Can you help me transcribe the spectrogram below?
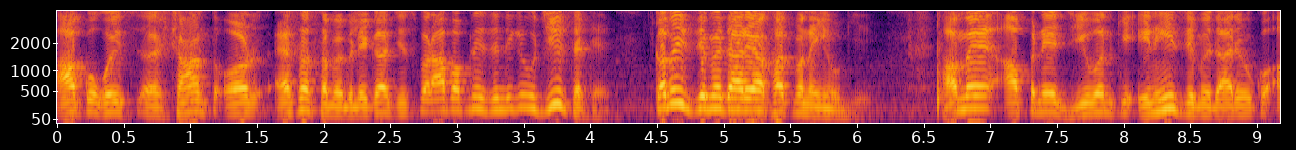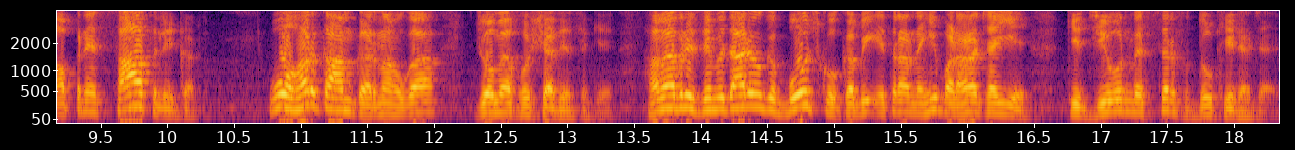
आपको कोई शांत और ऐसा समय मिलेगा जिस पर आप अपनी ज़िंदगी को जी सके। कभी जिम्मेदारियाँ खत्म नहीं होगी। हमें अपने जीवन की इन्हीं जिम्मेदारियों को अपने साथ लेकर वो हर काम करना होगा जो हमें खुशियाँ दे सके। हमें अपनी जिम्मेदारियों के बोझ को कभी इतना नहीं बढ़ाना चाहिए कि जीवन में सिर्फ़ दुख ही रह जाए।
